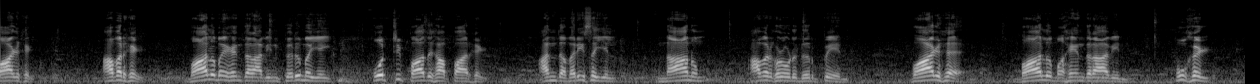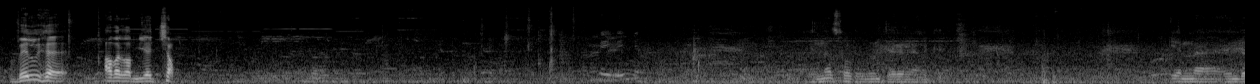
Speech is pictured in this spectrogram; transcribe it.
வாள்கள். அவர்கள் பாலு மகேந்திராவின் பெருமையை போற்றி பாதுகாப்பார்கள். அந்த வரிசையில் நானும் அவர்களோடு நிற்பேன். வாழ்க பாலு மகேந்திராவின் புகழ் வெல்க அவரதம் எச்சம். என்ன சொல்கிறதுன்னு தெரியல எனக்கு. என்னை இந்த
